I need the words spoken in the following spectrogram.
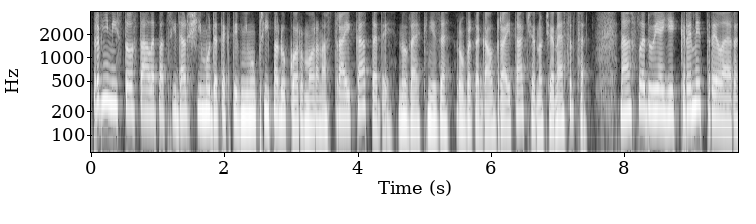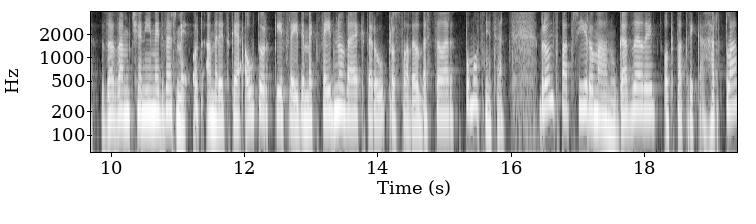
První místo stále patří dalšímu detektivnímu případu Kormorana Strajka, tedy nové knize Roberta Galbraitha Černočerné srdce. Následuje ji krimi thriller Za zamčenými dveřmi od americké autorky Freidy McFadenové, kterou proslavil bestseller Pomocnice. Bronz patří románu Gazely od Patrika Hartla,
